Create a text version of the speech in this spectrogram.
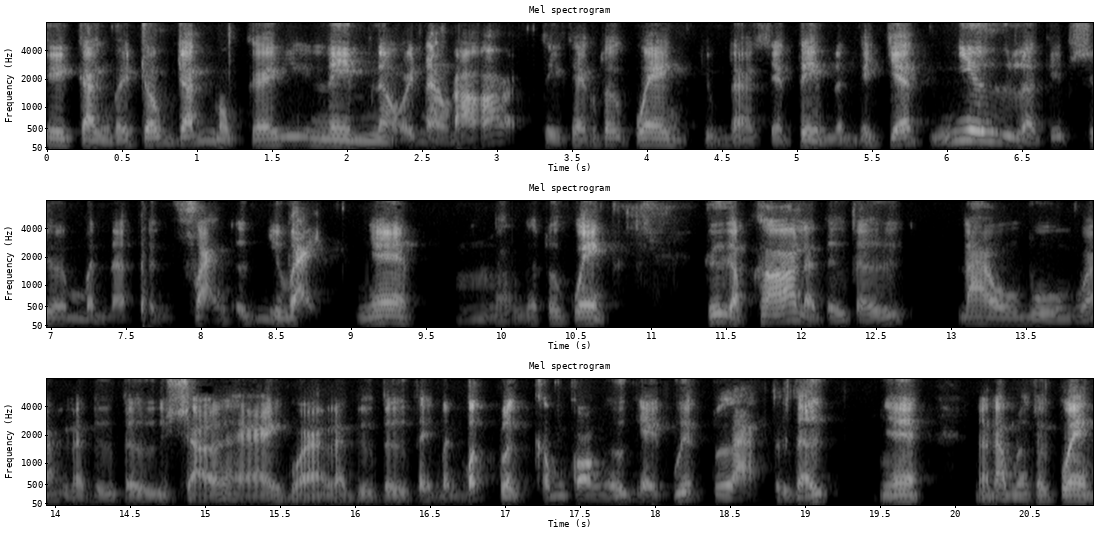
khi cần phải trốn tránh một cái niềm nổi nào đó thì theo cái thói quen chúng ta sẽ tìm đến cái chết như là kiếp xưa mình đã từng phản ứng như vậy nha không có thói quen. Cứ gặp khó là tự tử, đau buồn quá là tự tử, sợ hãi quá là tự tử, thấy mình bất lực, không còn hướng giải quyết là tự tử nha nó động là thói quen.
